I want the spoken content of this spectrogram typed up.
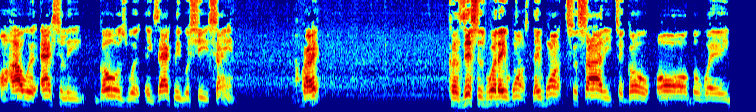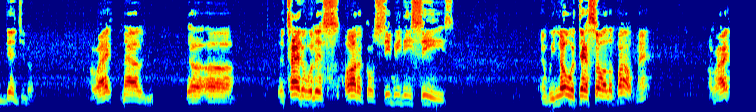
on how it actually goes with exactly what she's saying, right? Because this is where they want. They want society to go all the way digital, all right? Now, the uh, the title of this article, CBDCs, and we know what that's all about, man. All right,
